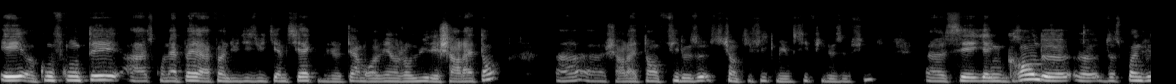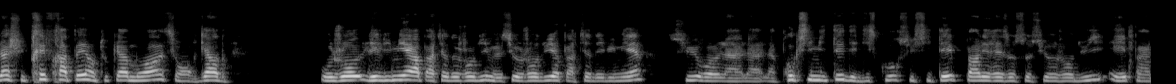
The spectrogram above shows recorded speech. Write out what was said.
et euh, confrontés à ce qu'on appelle à la fin du XVIIIe siècle, mais le terme revient aujourd'hui, les charlatans, hein, euh, charlatans scientifiques mais aussi philosophiques. il y a une grande, de ce point de vue-là, je suis très frappé, en tout cas moi, si on regarde les Lumières à partir d'aujourd'hui, mais aussi aujourd'hui à partir des Lumières, sur euh, la, proximité des discours suscités par les réseaux sociaux aujourd'hui et par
